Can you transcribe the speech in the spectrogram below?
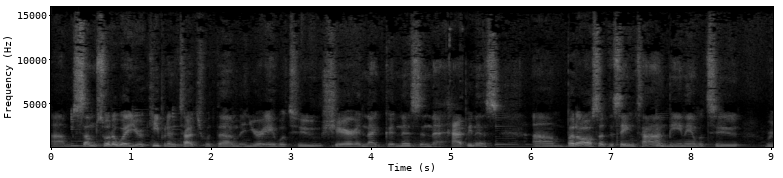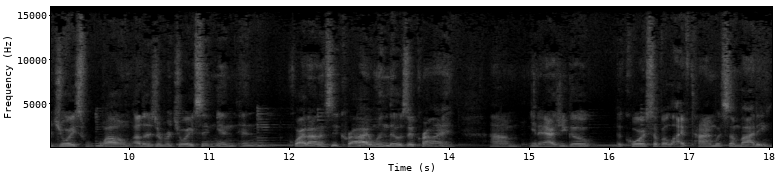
um, some sort of way you're keeping in touch with them and you're able to share in that goodness and that happiness, um, but also at the same time being able to rejoice while others are rejoicing and, and quite honestly cry when those are crying. Um, you know, as you go the course of a lifetime with somebody,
